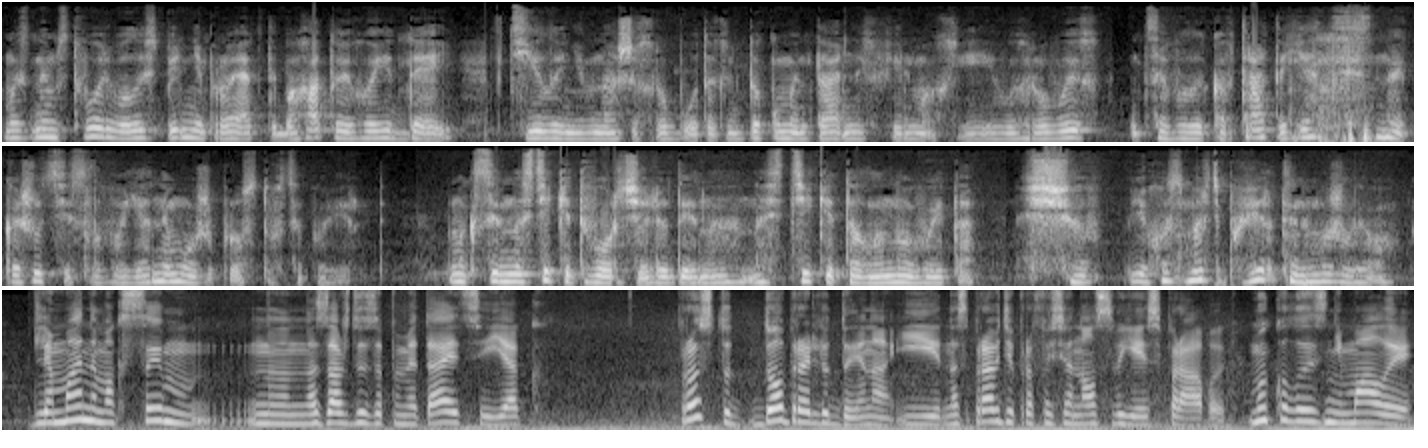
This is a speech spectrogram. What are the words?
Ми з ним створювали спільні проекти, багато його ідей, втілені в наших роботах, в документальних фільмах і в ігрових. Це велика втрата. Я не кажу ці слова, я не можу просто в це повірити. Максим настільки творча людина, настільки талановита, що його смерть повірити неможливо. Для мене Максим назавжди запам'ятається як просто добра людина і насправді професіонал своєї справи. Ми коли знімали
